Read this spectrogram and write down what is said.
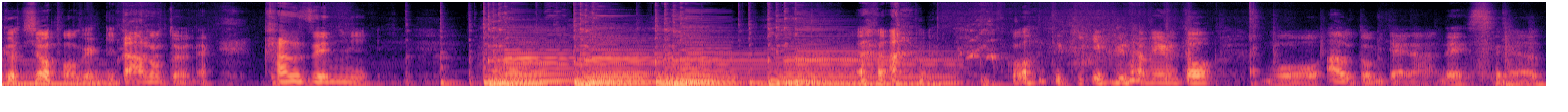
こっちの方がギターの音よね。完全に。こうやって聴き比べるともうアウトみたいなね1000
